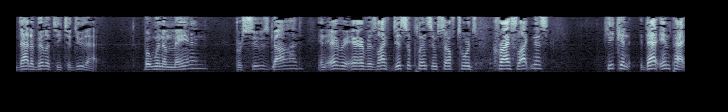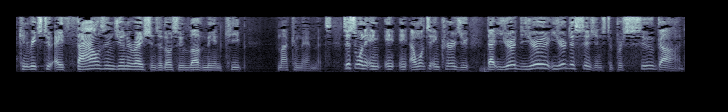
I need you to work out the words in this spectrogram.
that ability to do that. But when a man pursues God in every area of his life, disciplines himself towards Christ likeness, he can, that impact can reach to a thousand generations of those who love me and keep my commandments. Just want to, in, in, I want to encourage you that your, your, your decisions to pursue God,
